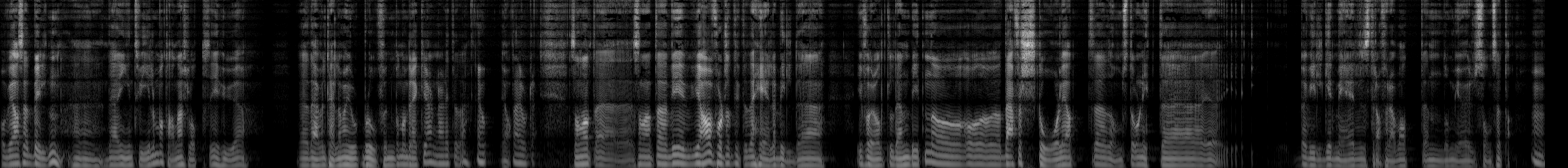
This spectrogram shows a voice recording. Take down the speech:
Og vi har sett bilden. Uh, det er ingen tvil om at han er slått i huet. Eh, det er vel til og med gjort blodfunn på noen brekkjern, er det ikke det? Jo, ja. det er gjort det. Sånn at, eh, sånn at vi, vi, har fortsatt ikke det hele bildet i forhold til den biten. Og, og det er forståelig at domstolen ikke bevilger mer strafferabatt enn de gjør sånn sett. da. Mm.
